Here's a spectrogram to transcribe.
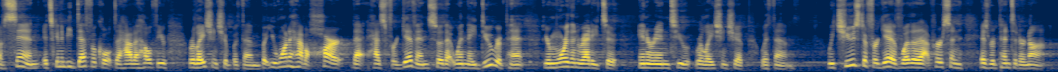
of sin, it's going to be difficult to have a healthy relationship with them. But you want to have a heart that has forgiven so that when they do repent, you're more than ready to enter into relationship with them. We choose to forgive whether that person is repented or not.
